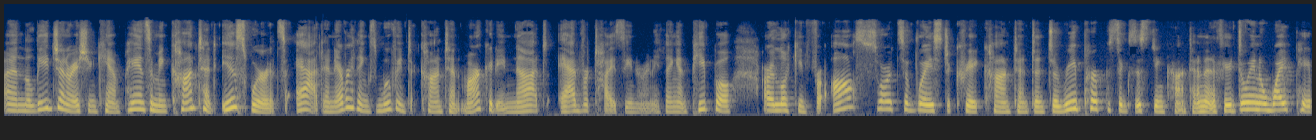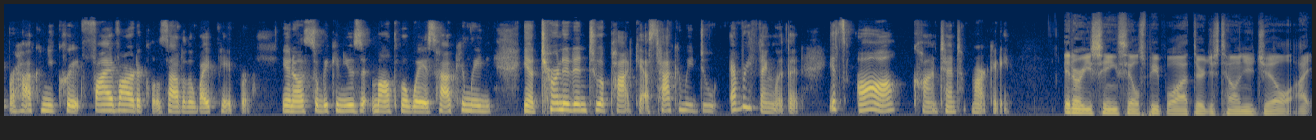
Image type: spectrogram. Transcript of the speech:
and the lead generation campaigns, I mean, content is where it's at, and everything's moving to content marketing, not advertising or anything. And people are looking for all sorts of ways to create content and to repurpose existing content. And if you're doing a white paper, how can you create five articles out of the white paper? You know, so we can use it multiple ways. How can we, you know, turn it into a podcast? How can we do everything with it? It's all content marketing. And are you seeing salespeople out there just telling you, Jill, I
